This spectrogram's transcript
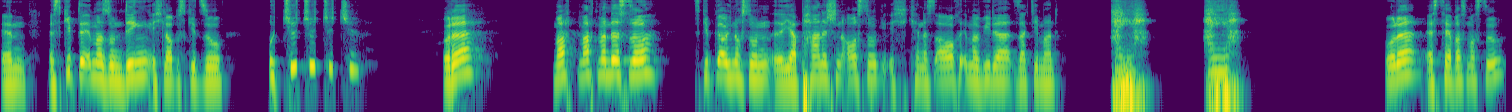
Ähm, es gibt ja immer so ein Ding, ich glaube, es geht so, oh, tschu, tschu, tschu, tschu. oder? Macht, macht man das so? Es gibt, glaube ich, noch so einen äh, japanischen Ausdruck, ich kenne das auch, immer wieder sagt jemand, Haya, Haya. Oder? Esther, was machst du?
